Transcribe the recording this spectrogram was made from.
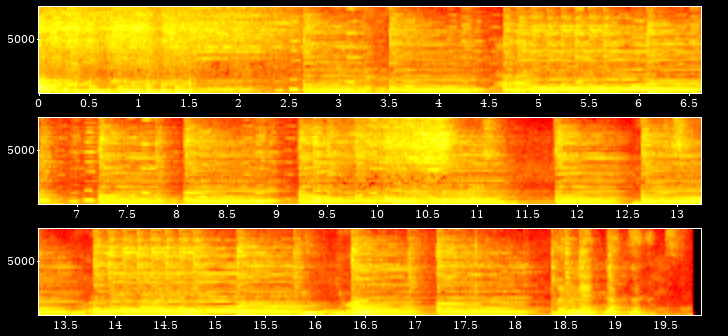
Señor.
